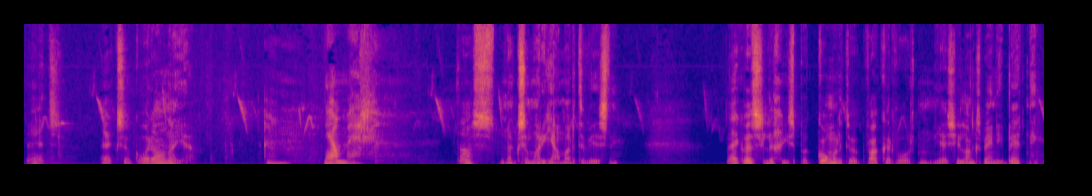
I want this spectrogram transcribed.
Bets, ek soek oral na jou. Jammer. Daar's niks om maar jammer te wees nie. Ek was liggies bekommerd toe ek wakker word en jy's nie langs my in die bed nie.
